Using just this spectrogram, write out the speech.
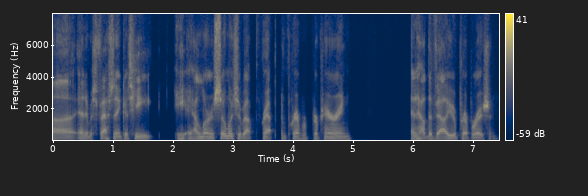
uh, and it was fascinating because he, he I learned so much about prep and prep preparing, and how the value of preparation.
